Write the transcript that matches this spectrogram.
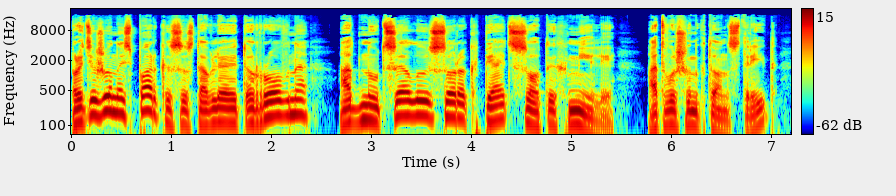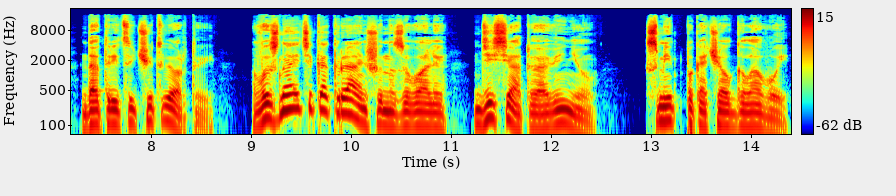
Протяженность парка составляет ровно 1,45 мили от Вашингтон-стрит до 34-й. Вы знаете, как раньше называли 10-ю авеню?» Смит покачал головой.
